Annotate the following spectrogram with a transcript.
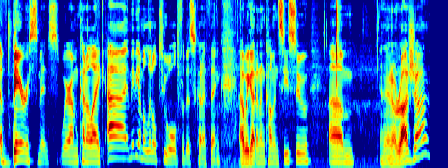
embarrassment where I'm kind of like, uh, maybe I'm a little too old for this kind of thing. Uh, we got an uncommon Sisu, um, and then a Rajah,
